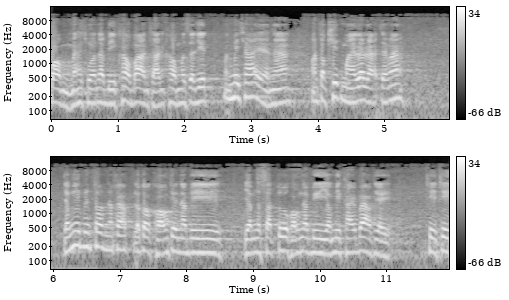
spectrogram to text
ป้อม ไม่ให้ชวนนบีเข้าบ้านฉันเข้ามัสยิดมันไม่ใช่นะ มันต้องคิดใหม่แล้วแหละใช่ไหมอย่างนี้เป็นต้นนะครับ แล้วก็ของที่นบีอย่างศัตรูของนบีอยังมีใครบ้างที่ที่ที่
